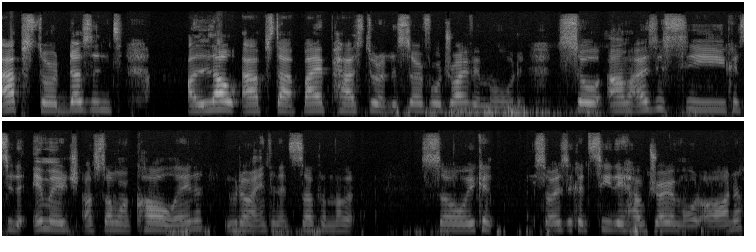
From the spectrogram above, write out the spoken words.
App Store doesn't allow apps that bypass do not disturb for driving mode. So um as you see you can see the image of someone calling even though my internet sucks I'm not gonna so you can so as you can see they have driving mode on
